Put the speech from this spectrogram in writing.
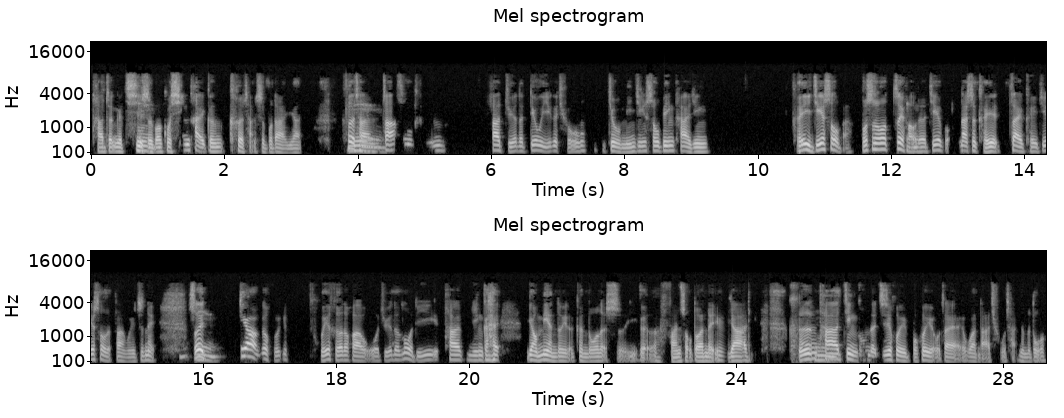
他整个气势包括心态跟客场是不大一样。客场扎苏可能。他觉得丢一个球就鸣金收兵，他已经可以接受吧？不是说最好的结果，那是可以在可以接受的范围之内。所以第二个回回合的话，我觉得洛迪他应该要面对的更多的是一个反手端的一个压力，可能他进攻的机会不会有在万达球场那么多。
